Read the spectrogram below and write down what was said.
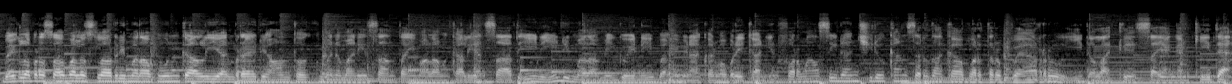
Baiklah persahabat Leslar di mana pun kalian berada untuk menemani santai malam kalian saat ini Di malam minggu ini Bang Imin akan memberikan informasi dan cidukan serta kabar terbaru idola kesayangan kita.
